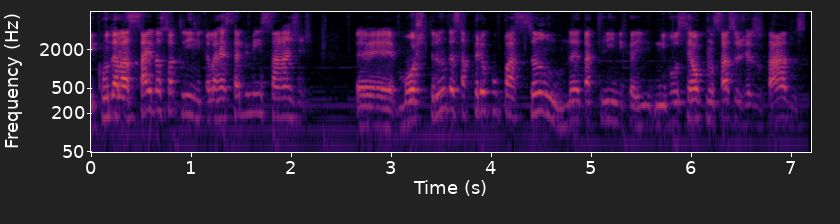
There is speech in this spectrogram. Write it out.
e quando ela sai da sua clínica, ela recebe mensagens é, mostrando essa preocupação né, da clínica em, em, você alcançar seus resultados,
